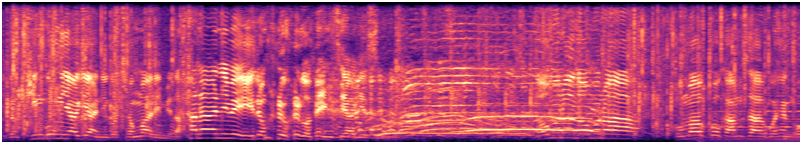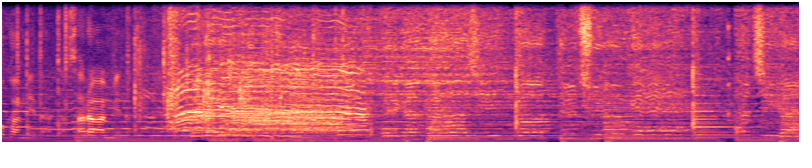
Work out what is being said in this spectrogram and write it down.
이건 빈 공약이 아니고 정말입니다. 하나님의 이름을 걸고 맹세하겠습니다. 너무나 너무나 고맙고 감사하고 행복합니다. 사랑합니다. 내가 가진 것들 중에 하지 않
